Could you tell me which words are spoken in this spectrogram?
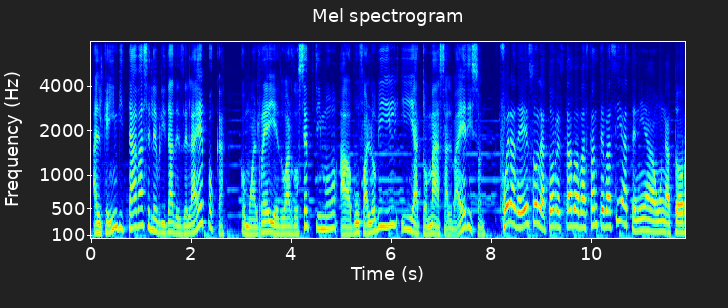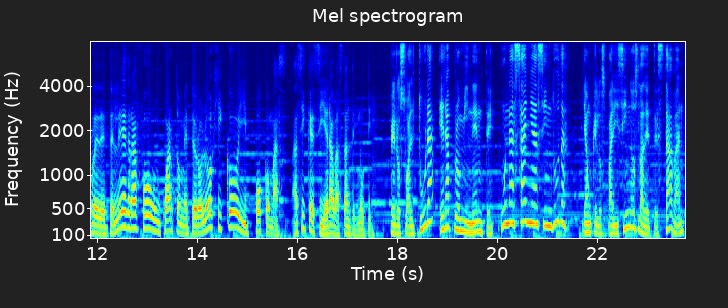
al que invitaba celebridades de la época, como al rey Eduardo VII, a Buffalo Bill y a Tomás Alva Edison. Fuera de eso, la torre estaba bastante vacía, tenía una torre de telégrafo, un cuarto meteorológico y poco más, así que sí, era bastante inútil. Pero su altura era prominente, una hazaña sin duda, y aunque los parisinos la detestaban,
